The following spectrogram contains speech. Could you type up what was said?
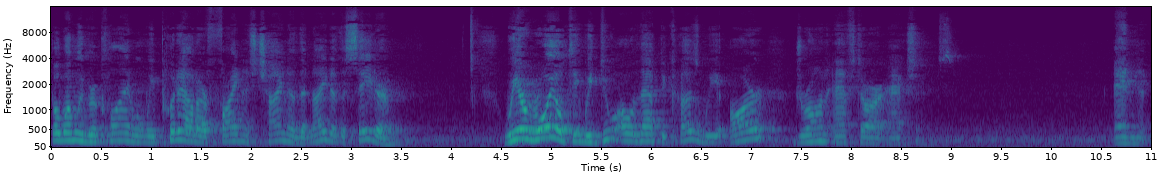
But when we recline, when we put out our finest china the night of the Seder, we are royalty. We do all of that because we are drawn after our actions. And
